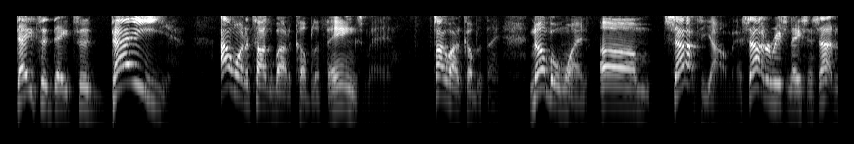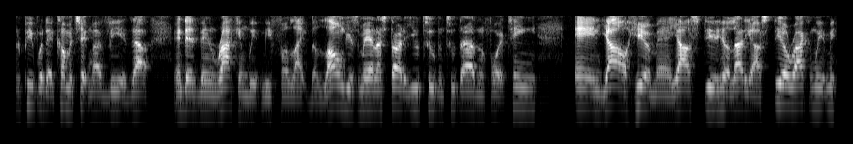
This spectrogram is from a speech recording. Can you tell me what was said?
day today. Today, I want to talk about a couple of things, man talk about a couple of things. Number one, um, shout out to y'all, man. Shout out to Rich Nation. Shout out to the people that come and check my vids out and that's been rocking with me for like the longest, man. I started YouTube in 2014 and y'all here, man. Y'all still here. A lot of y'all still rocking with me.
